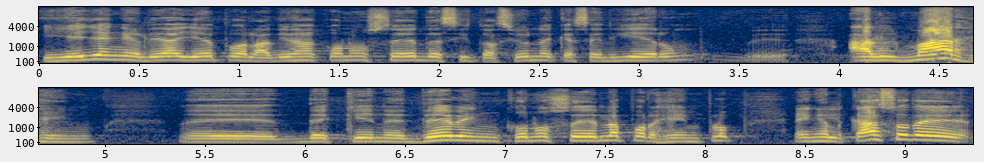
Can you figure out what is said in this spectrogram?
y ella en el día de ayer pues, la dio a conocer de situaciones que se dieron al margen eh, de quienes deben conocerla, por ejemplo, en el caso de,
